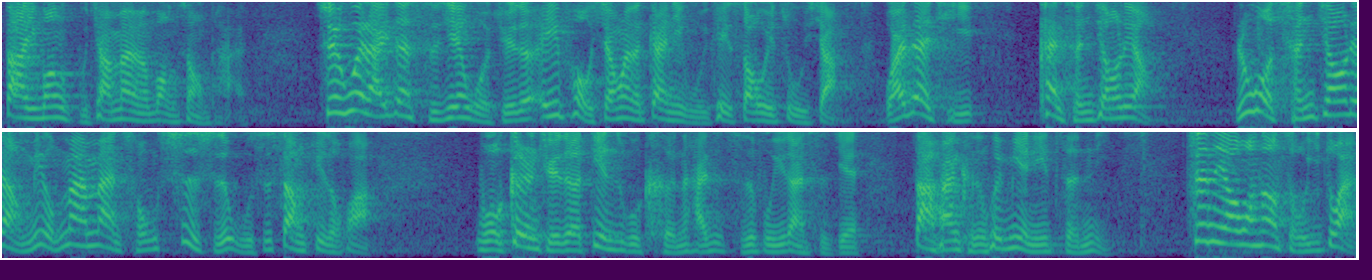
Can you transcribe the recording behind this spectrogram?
大立光的股价慢慢往上盘，所以未来一段时间，我觉得 Apple 相关的概念股也可以稍微注意一下。我还在提看成交量，如果成交量没有慢慢从四十五十上去的话，我个人觉得电子股可能还是蛰伏一段时间，大盘可能会面临整理，真的要往上走一段。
